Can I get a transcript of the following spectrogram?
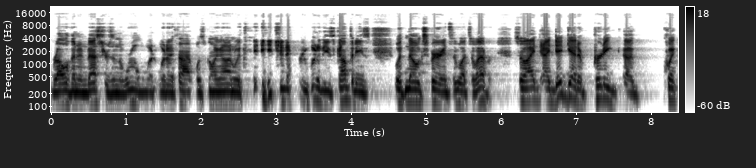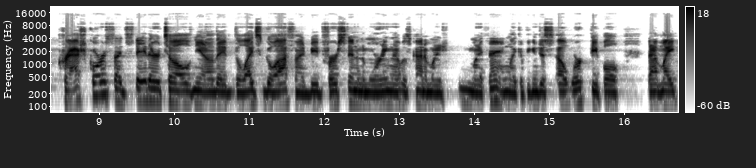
relevant investors in the world what, what I thought was going on with each and every one of these companies with no experience whatsoever. So I, I did get a pretty uh, quick crash course. I'd stay there till you know they, the lights would go off, and I'd be first in in the morning. That was kind of my my thing. Like if you can just outwork people that might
